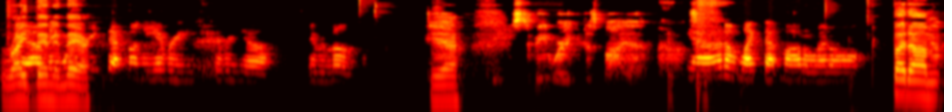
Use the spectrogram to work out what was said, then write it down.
right yeah, then and there. Make that money every every uh every month. Yeah. It used to be where you could just buy it. Yeah, I don't like that model at all. But um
